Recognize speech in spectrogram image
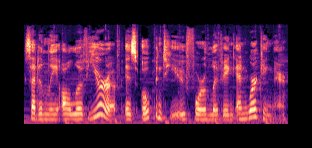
Suddenly all of Europe is open to you for living and working there.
